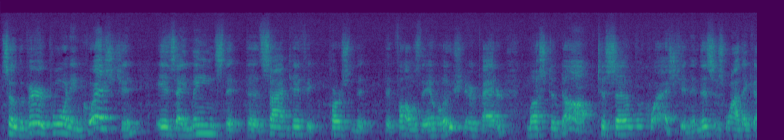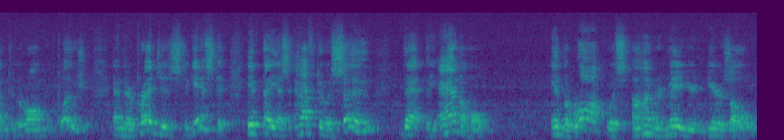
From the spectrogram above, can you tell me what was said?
So the very point in question is a means that the scientific person that, that follows the evolutionary pattern must adopt to settle the question. And this is why they come to the wrong conclusion. And they're prejudiced against it. If they have to assume that the animal in the rock was 100 million years old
